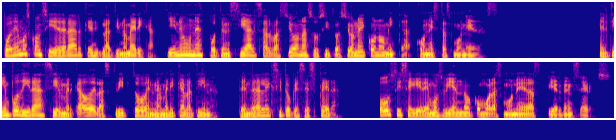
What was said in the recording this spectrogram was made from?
podemos considerar que Latinoamérica tiene una potencial salvación a su situación económica con estas monedas. El tiempo dirá si el mercado de las cripto en América Latina tendrá el éxito que se espera, o si seguiremos viendo cómo las monedas pierden ceros.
